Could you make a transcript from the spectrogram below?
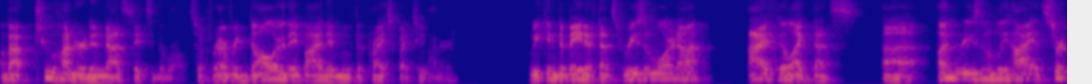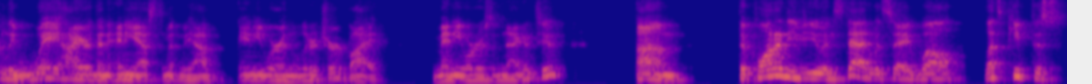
about 200 in bad states of the world. So for every dollar they buy, they move the price by 200. We can debate if that's reasonable or not. I feel like that's uh, unreasonably high. It's certainly way higher than any estimate we have anywhere in the literature by many orders of magnitude. Um, the quantity view instead would say, well, let's keep this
